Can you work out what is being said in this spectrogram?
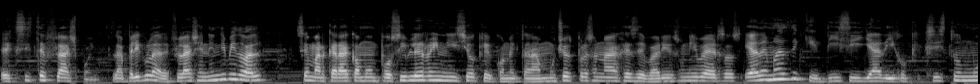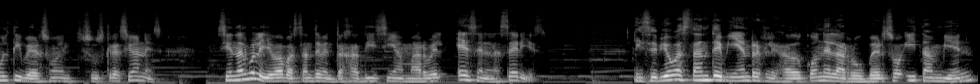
existe Flashpoint, la película de Flash en individual se marcará como un posible reinicio que conectará muchos personajes de varios universos y además de que DC ya dijo que existe un multiverso en sus creaciones. Si en algo le lleva bastante ventaja a DC a Marvel es en las series. Y se vio bastante bien reflejado con el Arrowverso y también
